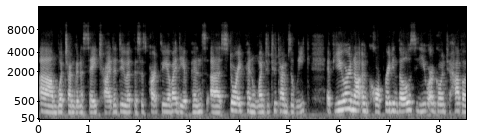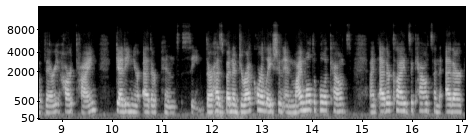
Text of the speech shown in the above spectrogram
um, which I'm going to say try to do it. This is part three of idea pins, uh, story pin one to two times a week. If you are not incorporating those, you are going to have a very hard time getting your other pins seen. There has been a direct correlation in my multiple accounts and other clients' accounts and other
